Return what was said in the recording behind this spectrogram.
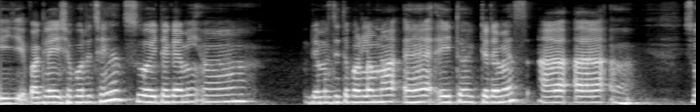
এই যে পাগলা এসে পড়েছে সো এটাকে আমি ড্যামেজ দিতে পারলাম না। আহ, এই তো একটা ড্যামেজ সো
